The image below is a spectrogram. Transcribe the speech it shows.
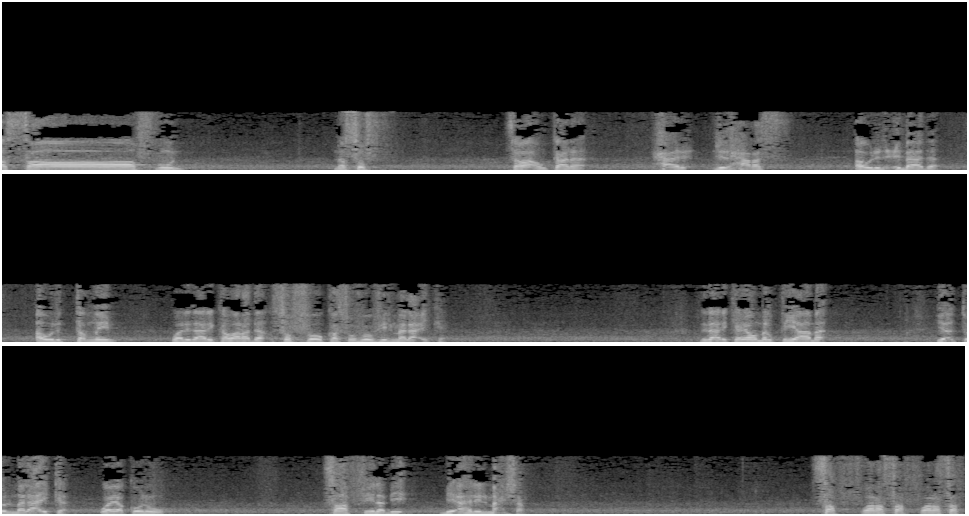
الصافون. نصف. سواء كان للحرس أو للعبادة أو للتنظيم ولذلك ورد صفوا كصفوف الملائكة. لذلك يوم القيامة يأتوا الملائكة ويكونوا صافين بأهل المحشر. صف ورا صف ورا صف.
